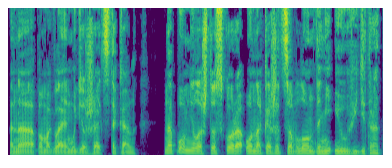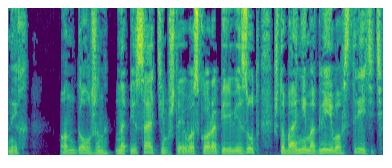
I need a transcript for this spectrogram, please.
Она помогла ему держать стакан. Напомнила, что скоро он окажется в Лондоне и увидит родных. Он должен написать им, что его скоро перевезут, чтобы они могли его встретить.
